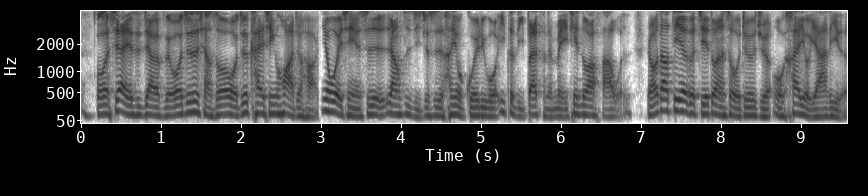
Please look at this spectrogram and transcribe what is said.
我现在也是这样子，我就是想说，我就开心画就好，因为我以前也是让自己就是很有规律，我一个礼拜可能每天都要发文，然后到第二个阶段的时候，我就会觉得我太有压力了，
